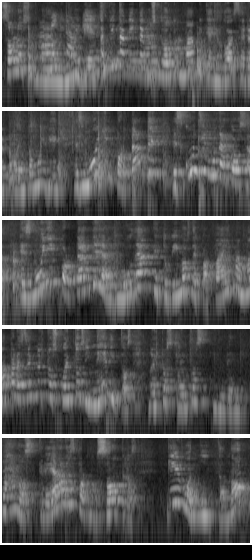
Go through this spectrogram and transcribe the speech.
Solo su mami, muy bien. A ti también te gustó tu mami, te ayudó a hacer el cuento, muy bien. Es muy importante, escuchen una cosa, es muy importante la ayuda que tuvimos de papá y mamá para hacer nuestros cuentos inéditos, nuestros cuentos inventados, creados por nosotros. Qué bonito, ¿no?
